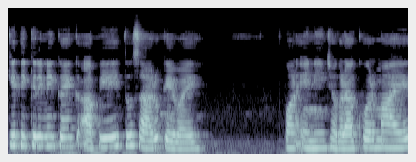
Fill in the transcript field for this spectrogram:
કે દીકરીને કંઈક આપીએ તો સારું કહેવાય. પણ એની ઝઘડાખોર માએ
